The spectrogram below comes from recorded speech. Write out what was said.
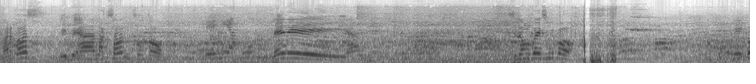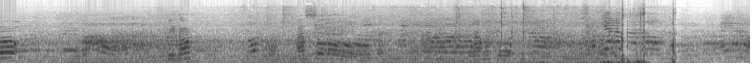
Marcos? Bibi, ah, Lacson? Soto? Lenny ako. Lenny! Yan. Sinong vice niyo po? Kiko? Kiko? Soto. Ah, Soto. Okay. Salamat po. Pag yan natalo, may ano,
